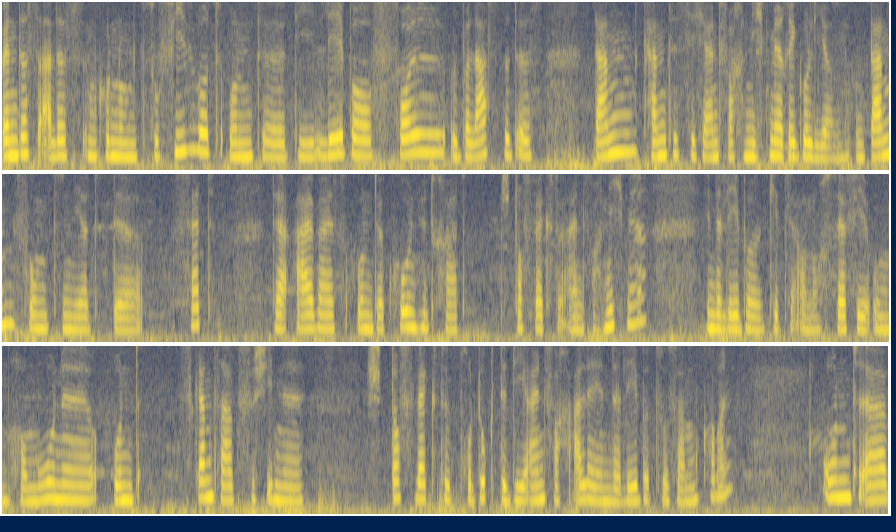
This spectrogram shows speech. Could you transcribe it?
wenn das alles im Grunde genommen zu viel wird und äh, die Leber voll überlastet ist, dann kann sie sich einfach nicht mehr regulieren. Und dann funktioniert der Fett, der Eiweiß und der Kohlenhydratstoffwechsel einfach nicht mehr. In der Leber geht es ja auch noch sehr viel um Hormone und ganz arg verschiedene Stoffwechselprodukte, die einfach alle in der Leber zusammenkommen. Und äh,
